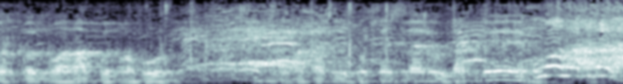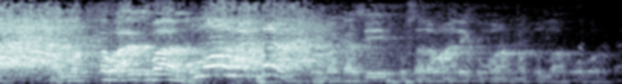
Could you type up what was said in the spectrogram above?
berkon warabun wabur. Terima kasih, sukses selalu. Takbir. Allahu Akbar. Allahu Akbar. Allahu Akbar. Terima kasih. Wassalamualaikum warahmatullahi wabarakatuh.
